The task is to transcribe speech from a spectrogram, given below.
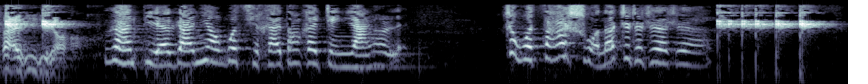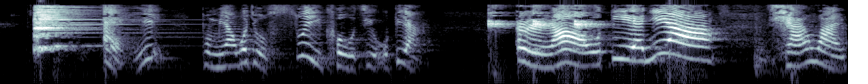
才呀！俺爹俺娘，我去海棠还真撵了嘞。这我咋说呢？这这这这，不免我就随口就变。二老爹娘，千万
